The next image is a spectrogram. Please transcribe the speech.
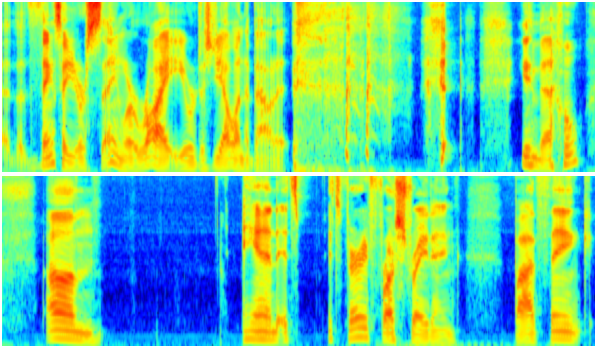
the things that you were saying were right. You were just yelling about it. you know? Um, and it's it's very frustrating but I think,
